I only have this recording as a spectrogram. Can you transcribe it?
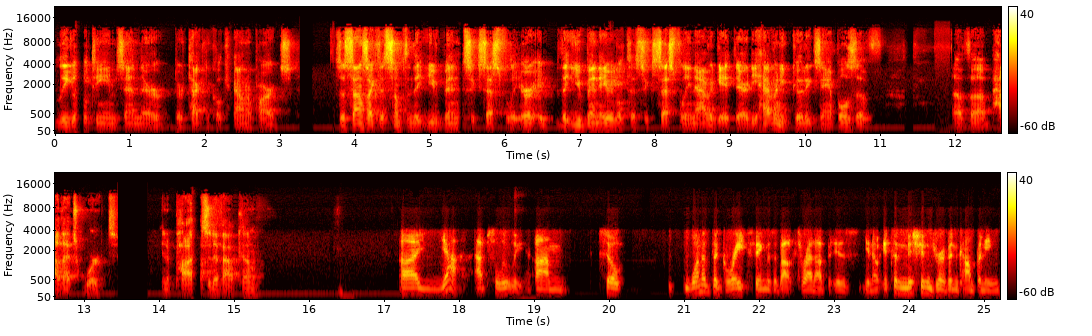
legal teams and their their technical counterparts. So it sounds like that's something that you've been successfully or that you've been able to successfully navigate there. Do you have any good examples of of uh, how that's worked in a positive outcome? Uh, yeah, absolutely. Um, so one of the great things about ThredUp is, you know, it's a mission-driven company,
